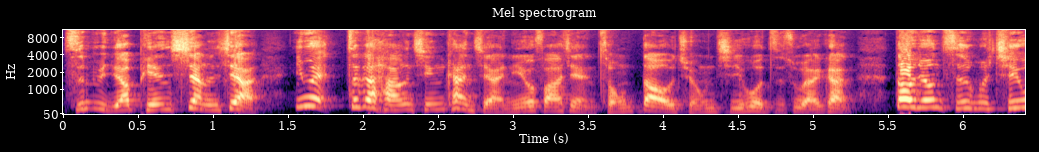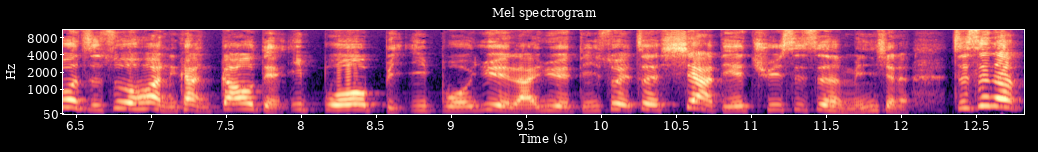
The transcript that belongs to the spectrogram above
是比较偏向下，因为这个行情看起来，你会发现从道琼期货指数来看，道琼期期货指数的话，你看高点一波比一波越来越低，所以这下跌趋势是很明显的。只是呢，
